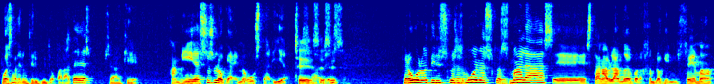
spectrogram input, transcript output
puedes hacer un circuito para test. O sea que a mí eso es lo que a mí me gustaría. Sí, sí, sí. Pero bueno, tiene sus cosas buenas, sus cosas malas. eh, están hablando de, por ejemplo, que en IFEMA,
